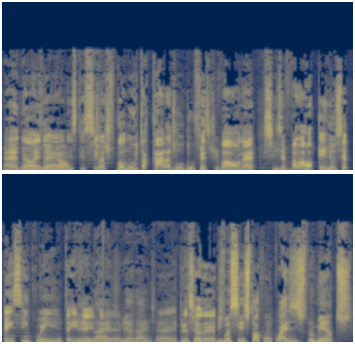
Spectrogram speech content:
É, não, Muito ele é legal. inesquecível. Acho que ficou muito a cara do, do festival, né? Sim. Você fala Rock in Rio, você pensa em Queen, não tem Verdade, jeito. É, verdade. é E impressionante. vocês tocam quais instrumentos?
